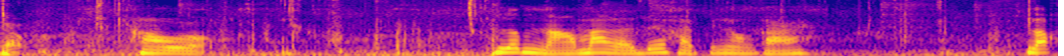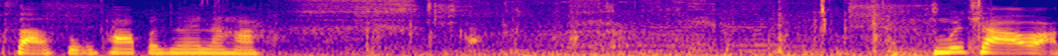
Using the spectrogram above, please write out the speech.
ครับเขาอะเริ่มหนาวมากแล้วด้วยค่ะพี่น้องคะรักษาสุขภาพกันด้วยนะคะเมื่อเช้าอะ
